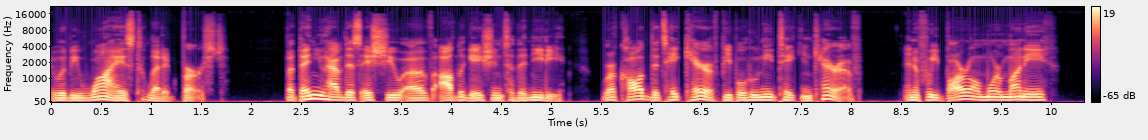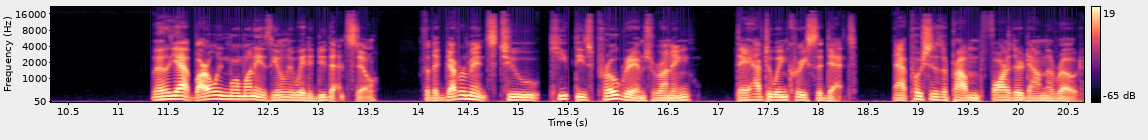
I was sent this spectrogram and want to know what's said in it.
It would be wise to let it burst. But then you have this issue of obligation to the needy. We're called to take care of people who need taking care of. And if we borrow more money, well, yeah, borrowing more money is the only way to do that still. For the governments to keep these programs running, they have to increase the debt. That pushes the problem farther down the road.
